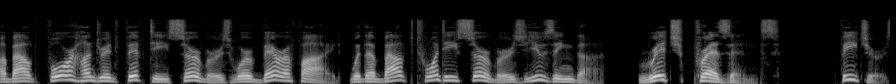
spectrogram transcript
about 450 servers were verified, with about 20 servers using the rich presence features.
